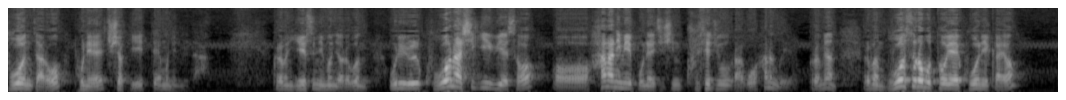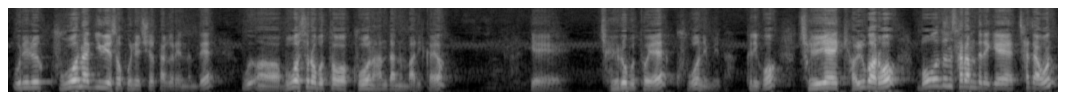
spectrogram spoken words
구원자로 보내주셨기 때문입니다. 그러면 예수님은 여러분 우리를 구원하시기 위해서 어, 하나님이 보내주신 구세주라고 하는 거예요. 그러면 여러분 무엇으로부터의 구원일까요? 우리를 구원하기 위해서 보내주셨다 그랬는데 어, 무엇으로부터 구원한다는 말일까요? 예, 죄로부터의 구원입니다. 그리고 죄의 결과로 모든 사람들에게 찾아온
